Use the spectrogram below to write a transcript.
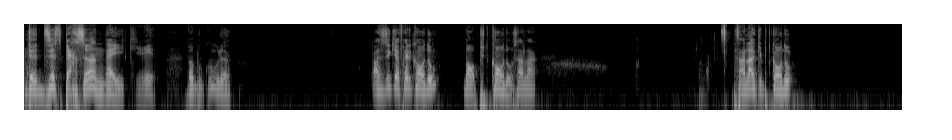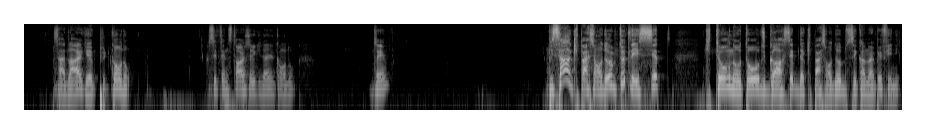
de 10 personnes. Hey, pas beaucoup, là. Ah, c'est dit qu'il offrait le condo? Bon, plus de condo, ça a l'air. Ça a l'air qu'il n'y a plus de condo. Ça a l'air qu'il n'y a plus de condo. C'est Finstar, c'est eux qui donnent le condo. Tu sais? Puis sans occupation double, tous les sites qui tournent autour du gossip d'occupation double, c'est comme un peu fini. Tu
